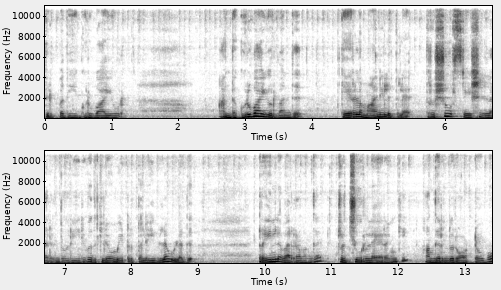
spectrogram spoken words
திருப்பதி குருவாயூர். அந்த குருவாயூர் வந்து கேரள மாநிலத்தில் திருஷூர் ஸ்டேஷனில் இருந்து ஒரு இருபது கிலோமீட்டர் தொலைவில் உள்ளது. ட்ரெயினில் வர்றவங்க திருச்சூரில் இறங்கி அங்கேருந்து ஒரு ஆட்டோவோ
